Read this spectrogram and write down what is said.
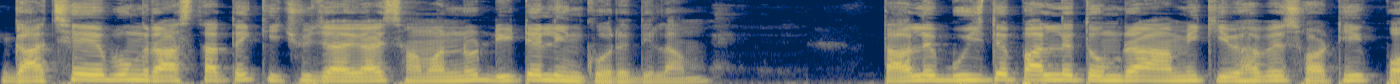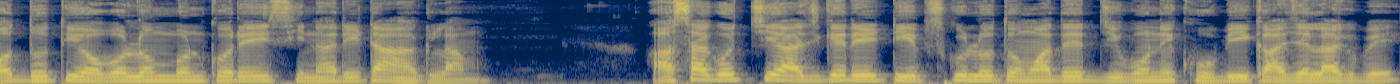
গাছে এবং রাস্তাতে কিছু জায়গায় সামান্য ডিটেলিং করে দিলাম। তাহলে বুঝতে পারলে তোমরা আমি কীভাবে সঠিক পদ্ধতি অবলম্বন করে এই সিনারিটা আঁকলাম। আশা করছি আজকের এই টিপসগুলো তোমাদের জীবনে খুবই কাজে লাগবে।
